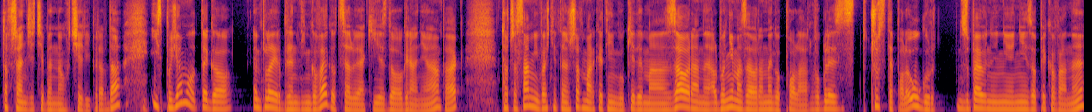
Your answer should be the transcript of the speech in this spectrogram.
to wszędzie cię będą chcieli, prawda? I z poziomu tego employer brandingowego celu, jaki jest do ogrania, tak, to czasami właśnie ten szef marketingu, kiedy ma zaorane albo nie ma zaoranego pola, w ogóle jest czyste pole, ugór zupełnie nie, nie jest opiekowany,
